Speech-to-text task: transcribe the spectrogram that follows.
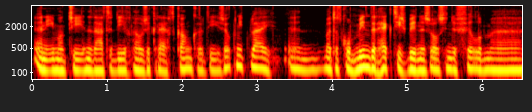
En iemand die inderdaad de diagnose krijgt kanker, die is ook niet blij. En, maar dat komt minder hectisch binnen zoals in de film eh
